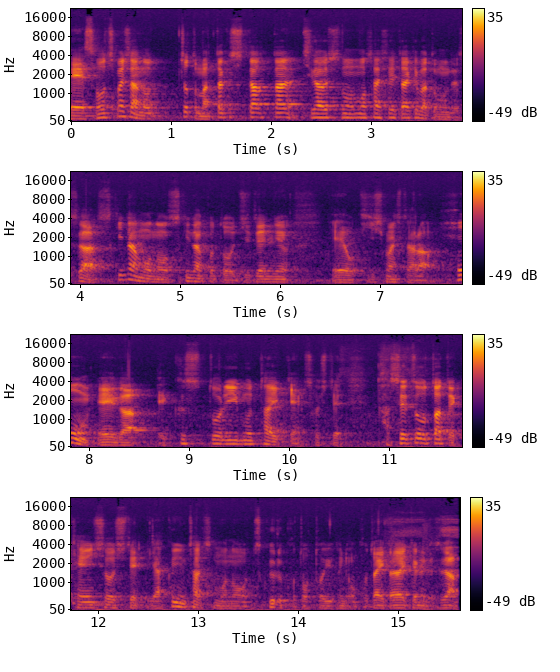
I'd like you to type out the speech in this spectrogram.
えー、そうしましたあのちょっと全く違った違う質問もさせていただければと思うんですが好きなもの好きなことを事前にえお聞きしましたら本映画エクストリーム体験そして仮説を立て検証して役に立つものを作ることというふうにお答えいただいてるんですが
